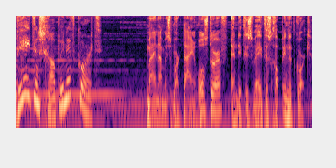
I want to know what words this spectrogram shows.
Wetenschap in het kort. Mijn naam is Martijn Rosdorf en dit is Wetenschap in het Kort.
